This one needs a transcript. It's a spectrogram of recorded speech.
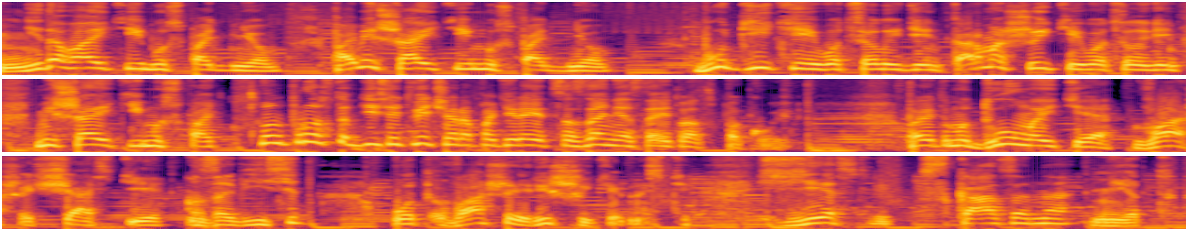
Не давайте ему спать днем, помешайте ему спать днем. Будите его целый день, тормошите его целый день, мешайте ему спать. Он просто в 10 вечера потеряет сознание, оставит вас в покое. Поэтому думайте, ваше счастье зависит от вашей решительности. Если сказано «нет»,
